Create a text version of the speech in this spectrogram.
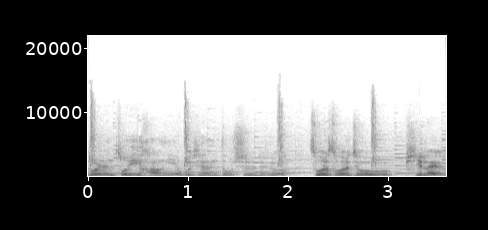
很多人做一行业，我现在都是那种做着做着就疲累了，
